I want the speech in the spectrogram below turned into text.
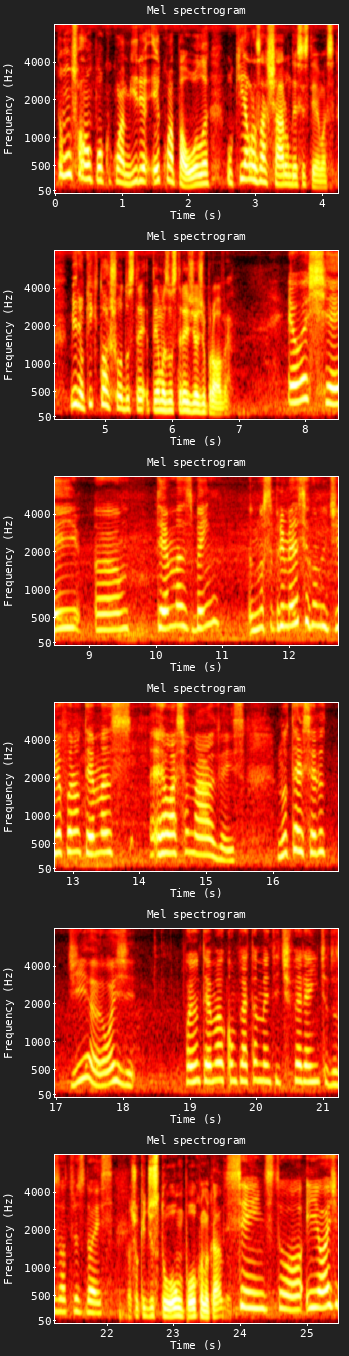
Então vamos falar um pouco com a Miriam e com a Paola o que elas acharam desses temas. Miriam, o que, que tu achou dos temas dos três dias de prova? Eu achei um, temas bem. No primeiro e segundo dia foram temas relacionáveis. No terceiro dia, hoje, foi um tema completamente diferente dos outros dois. Achou que destoou um pouco no caso? Sim, destoou. E hoje,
